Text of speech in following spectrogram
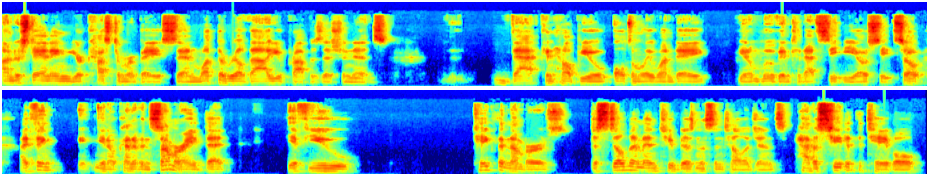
understanding your customer base and what the real value proposition is, that can help you ultimately one day, you know, move into that CEO seat. So I think, you know, kind of in summary, that if you take the numbers, distill them into business intelligence, have a seat at the table,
